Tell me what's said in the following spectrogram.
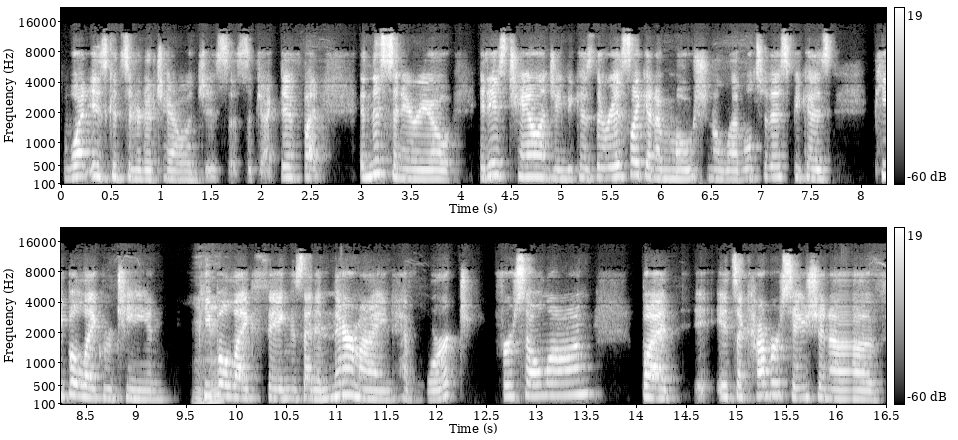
what is considered a challenge is subjective but in this scenario it is challenging because there is like an emotional level to this because people like routine mm-hmm. people like things that in their mind have worked for so long but it's a conversation of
